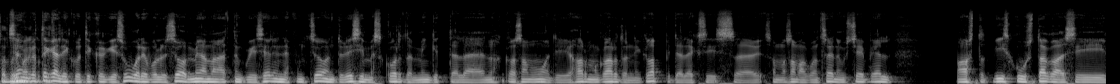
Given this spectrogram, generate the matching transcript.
see on ka tegelikult ikkagi suur evolutsioon, mina mäletan, kui selline funktsioon tuli esimest korda mingitele noh, ka samamoodi Harman Kardoni klappidele, ehk siis äh, sama, sama kontsern nagu JBL aastat viis-kuus tagasi,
